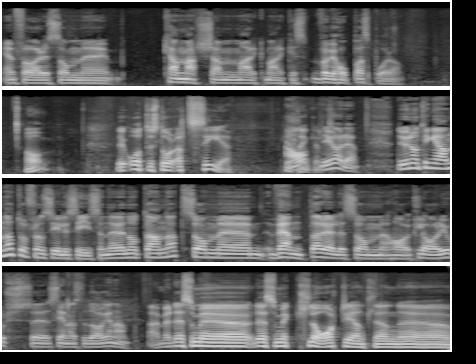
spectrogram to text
en förare som eh, kan matcha Mark Marquez, vad vi hoppas på då. Ja, det återstår att se. Ja, enkelt. det gör det. Du, någonting annat då från silly season? Är det något annat som eh, väntar eller som har klargjorts eh, senaste dagarna? Nej, men det som är, det som är klart egentligen eh,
